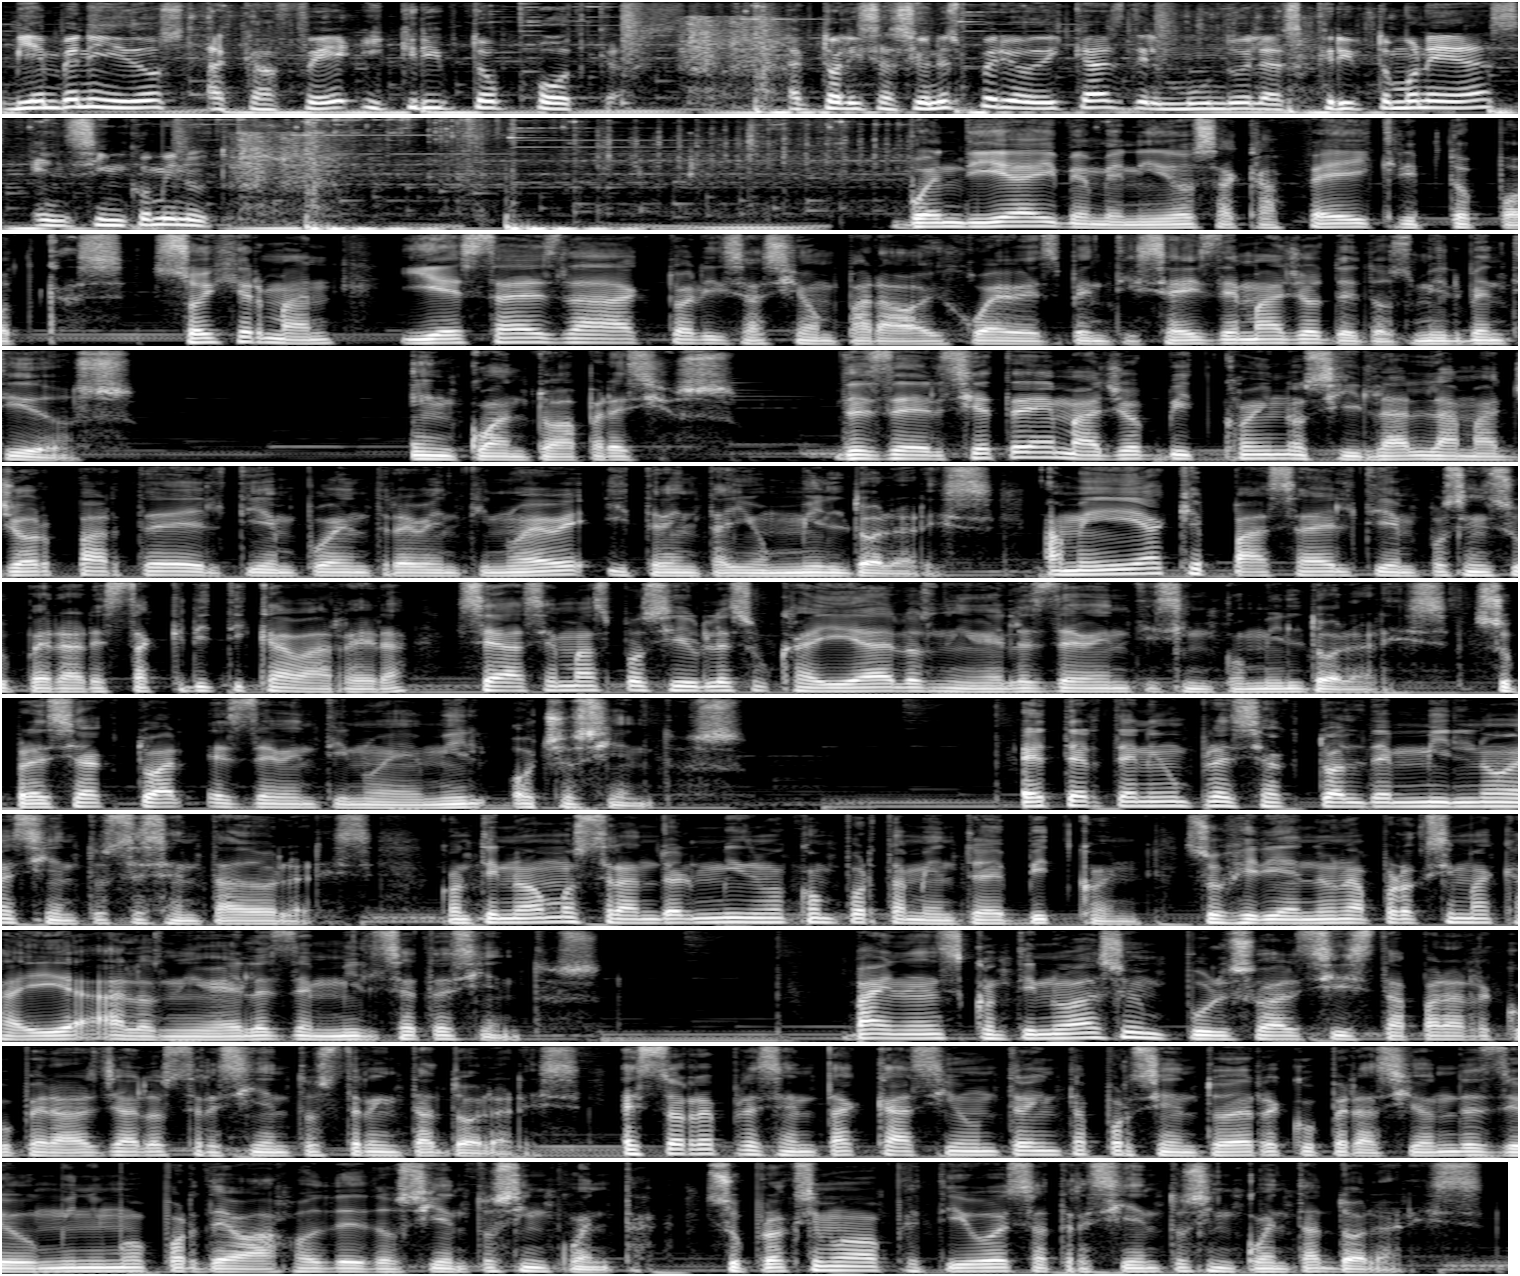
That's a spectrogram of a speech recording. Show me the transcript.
Bienvenidos a Café y Cripto Podcast. Actualizaciones periódicas del mundo de las criptomonedas en 5 minutos. Buen día y bienvenidos a Café y Cripto Podcast. Soy Germán y esta es la actualización para hoy jueves 26 de mayo de 2022. En cuanto a precios. Desde el 7 de mayo, Bitcoin oscila la mayor parte del tiempo entre 29 y 31 mil dólares. A medida que pasa el tiempo sin superar esta crítica barrera, se hace más posible su caída de los niveles de 25 mil dólares. Su precio actual es de 29 mil 800. Ether tiene un precio actual de 1.960 dólares. Continúa mostrando el mismo comportamiento de Bitcoin, sugiriendo una próxima caída a los niveles de 1.700. Binance continúa su impulso alcista para recuperar ya los 330 dólares. Esto representa casi un 30% de recuperación desde un mínimo por debajo de 250. Su próximo objetivo es a 350 dólares.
